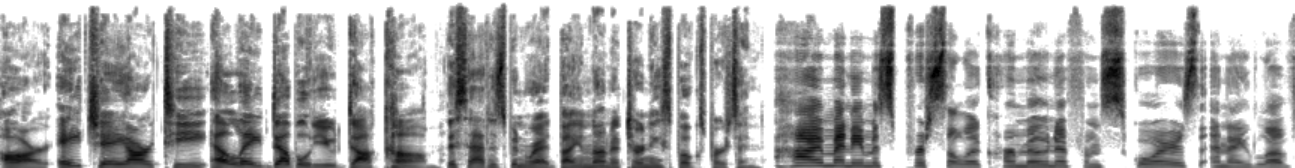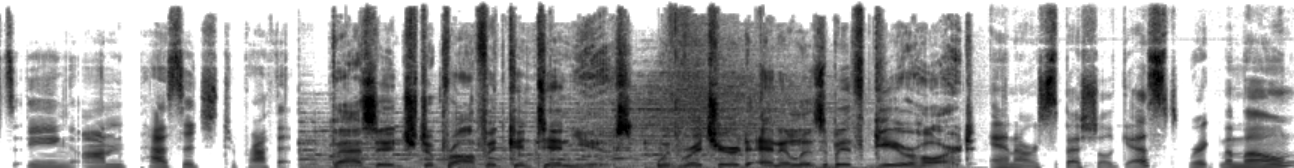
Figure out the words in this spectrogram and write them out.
R H A R T L A W.com. This ad has been read by a non attorney spokesperson. Hi, my name is Priscilla Carmona from Scores, and I loved being on Passage to Profit. Passage to Profit continues with Richard and Elizabeth Gearhart. and our special guest, Rick Mammone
